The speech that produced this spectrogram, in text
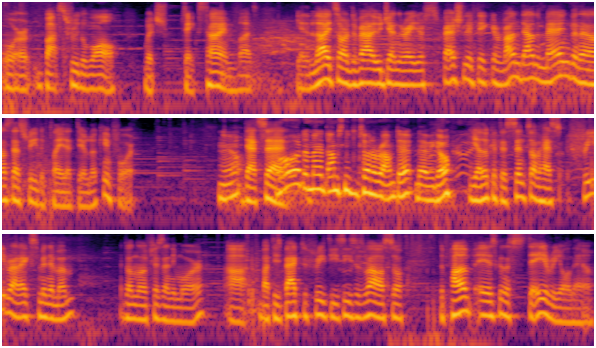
or bust through the wall, which takes time. But yeah, the knights are the value generators, especially if they can run down the mangonels. That's really the play that they're looking for. Yeah. That said, Oh, the man at arms need to turn around there. There we go. Yeah, look at this. Simtom has three relics minimum. I don't know if there's any more. Uh, but he's back to three TCs as well, so the pump is gonna stay real now.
